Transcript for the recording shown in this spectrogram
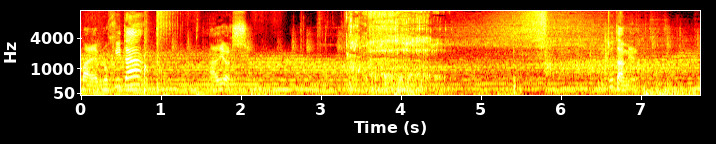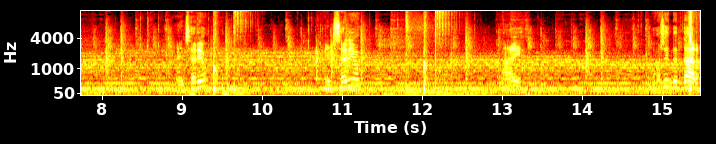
Vale, brujita Adiós Y tú también ¿En serio? ¿En serio? Ahí. Vamos a intentar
